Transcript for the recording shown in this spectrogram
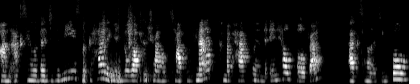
On the exhale, bend to the knees, look ahead. Again, you'll walk or travel to top of mat. Come up halfway on the inhale, full breath. Exhale as you fold.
